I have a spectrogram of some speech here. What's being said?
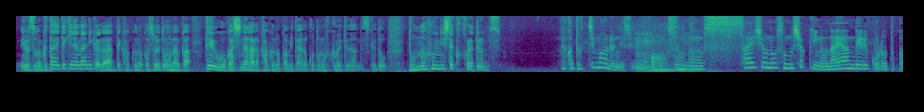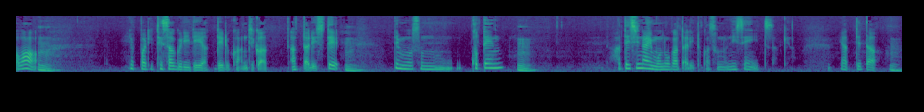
いわゆるその具体的な何かがあって書くのか、それともなんか手を動かしながら書くのかみたいなことも含めてなんですけど、どんな風にして書かれてるんです？なんかどっちもあるんですよね。ああその最初のその初期の悩んでる頃とかは、うん。やっぱり手探りでやってる感じがあったりして、うん。でもその古典うん。果てしない物語とかその2001だっけなやってたうん。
